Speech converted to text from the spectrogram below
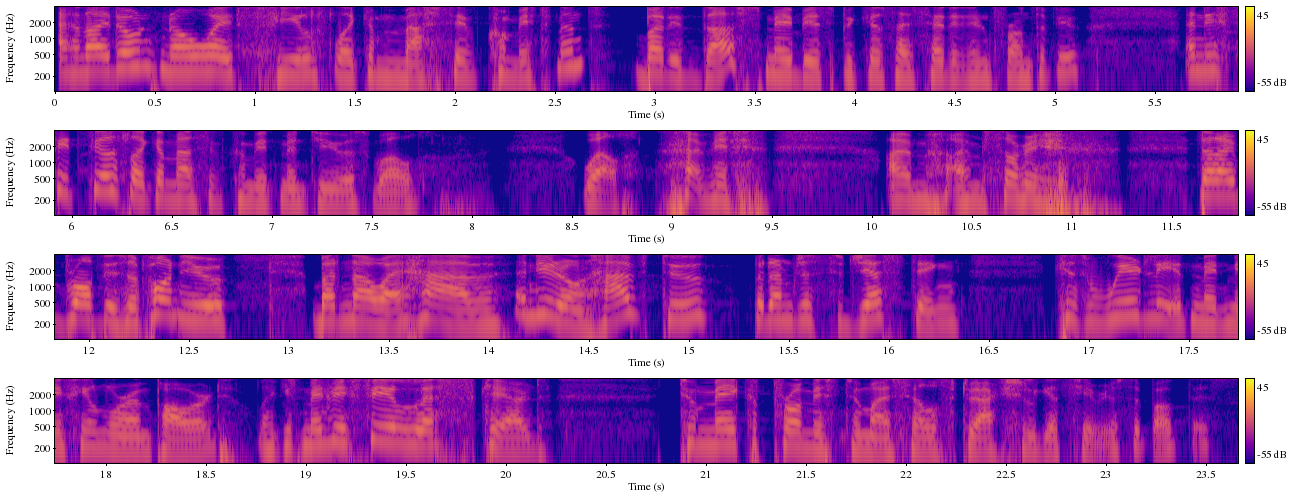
And I don't know why it feels like a massive commitment, but it does. Maybe it's because I said it in front of you. And if it feels like a massive commitment to you as well, well, I mean, I'm, I'm sorry that I brought this upon you, but now I have, and you don't have to, but I'm just suggesting, because weirdly it made me feel more empowered. Like it made me feel less scared to make a promise to myself to actually get serious about this.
